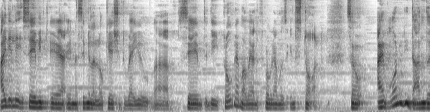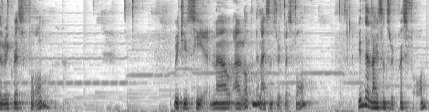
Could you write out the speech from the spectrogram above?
Ideally, save it uh, in a similar location to where you uh, saved the program or where the program was installed. So I've already done the request form, which is here. Now I'll open the license request form. In the license request form,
